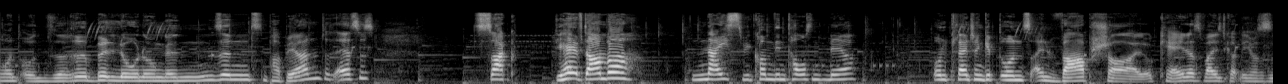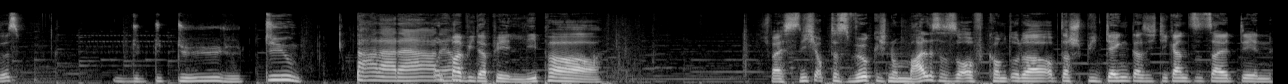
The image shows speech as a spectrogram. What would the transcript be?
Und unsere Belohnungen sind ein paar Bären, das erstes. Zack, die Hälfte haben wir. Nice, wir kommen den 1000 mehr. Und Kleinstein gibt uns ein Warbschal. Okay, das weiß ich gerade nicht, was es ist. Du, du, du, und mal wieder Pelipa. Ich weiß nicht, ob das wirklich normal ist, dass es so oft kommt, oder ob das Spiel denkt, dass ich die ganze Zeit den,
